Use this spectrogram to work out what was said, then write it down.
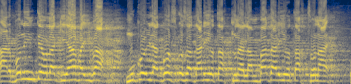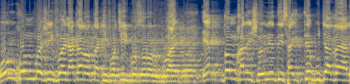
আর বনিনতে ওলা গিয়া ভাইবা। মুকইলা গোস গোসা দাঁড়িয়েও থাকতো না লম্বা দাঁড়িয়েও থাকতো না ও কম বয়সী ফুয়াইন আঠারো তাকি পঁচিশ বছরের ফুয়াই একদম খালি শৈলী দি সাইতে বুঝা যায় আর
